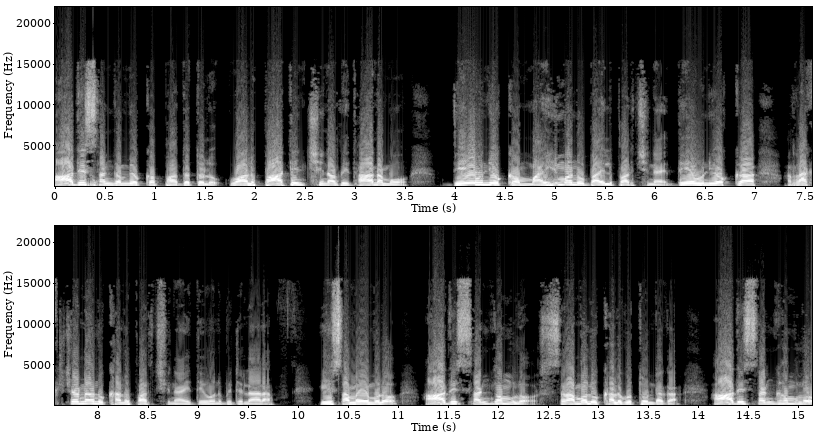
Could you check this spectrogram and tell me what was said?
ఆది సంఘం యొక్క పద్ధతులు వాళ్ళు పాటించిన విధానము దేవుని యొక్క మహిమను బయలుపరిచినాయి దేవుని యొక్క రక్షణను కనుపరిచినాయి దేవుని బిడ్డలారా. ఈ సమయంలో ఆది సంఘంలో శ్రమలు కలుగుతుండగా ఆది సంఘంలో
